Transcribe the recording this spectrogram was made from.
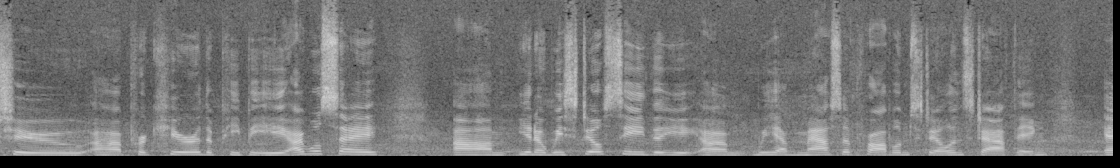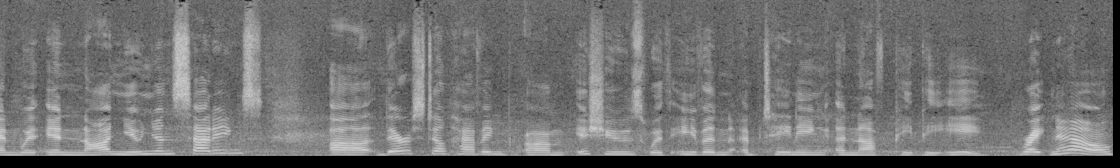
to uh, procure the PPE. I will say, um, you know, we still see the, um, we have massive problems still in staffing, and in non union settings, uh, they're still having um, issues with even obtaining enough PPE. Right now,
